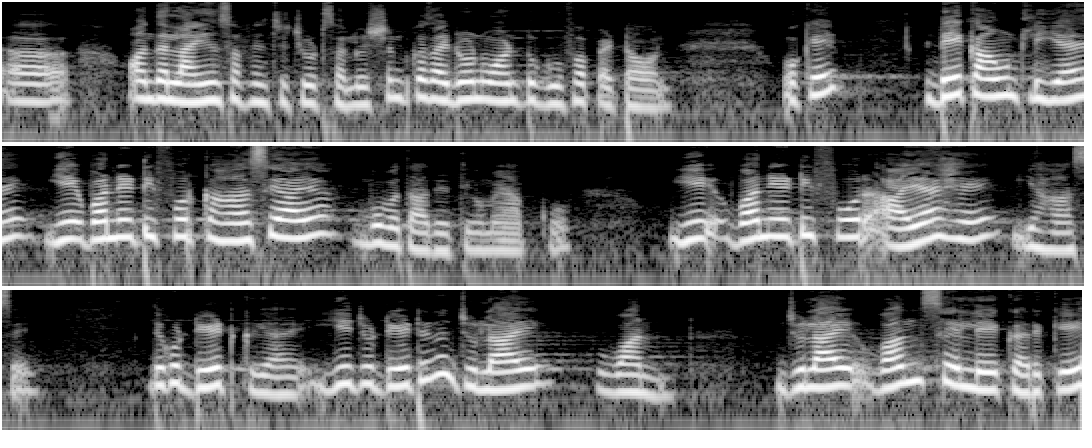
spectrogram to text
on the lines of institute solution because I don't want to goof up at all okay day count लिया है। ये 184 एटी कहाँ से आया? वो बता देती हूँ मैं आपको। ये 184 आया है यहाँ से। देखो डेट क्या है? ये जो डेट है ना, जुलाई वन जुलाई वन से लेकर के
